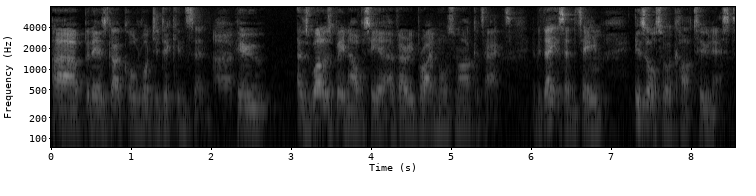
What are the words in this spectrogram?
yeah. Uh, but there's a guy called Roger Dickinson Uh, okay. who, as well as being obviously a, a very bright and awesome architect in the data center team, is also a cartoonist.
